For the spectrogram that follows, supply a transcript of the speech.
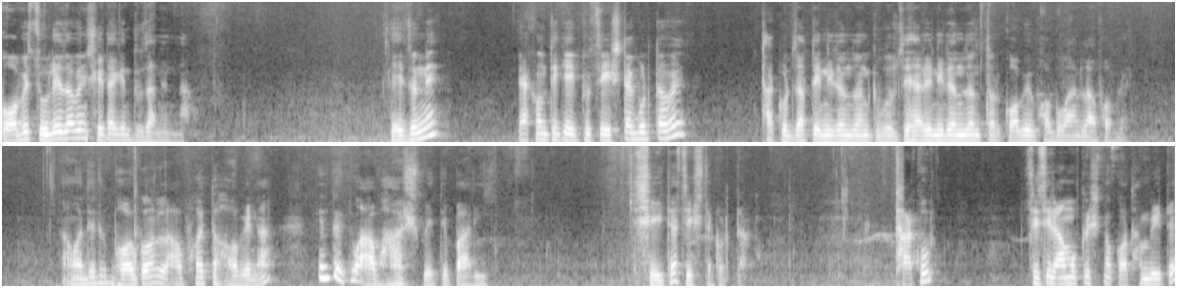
কবে চলে যাবেন সেটা কিন্তু জানেন না। এই জন্যে এখন থেকে একটু চেষ্টা করতে হবে ঠাকুর যাতে নিরঞ্জনকে বলছে হ্যাঁ রে নিরঞ্জন, তোর কবে ভগবান লাভ হবে? আমাদের ভগবান লাভ হয়তো হবে না, কিন্তু একটু আভাস পেতে পারি। সেইটা চেষ্টা করতে হবে। ঠাকুর, শ্রী শ্রী রামকৃষ্ণ কথামৃতে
